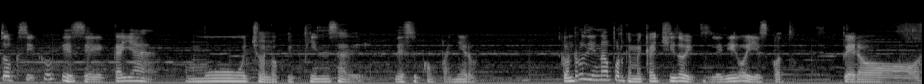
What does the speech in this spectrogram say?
tóxico que se calla mucho lo que piensa de, su compañero. Con Rudy no, porque me cae chido y pues le digo y escoto. Pero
